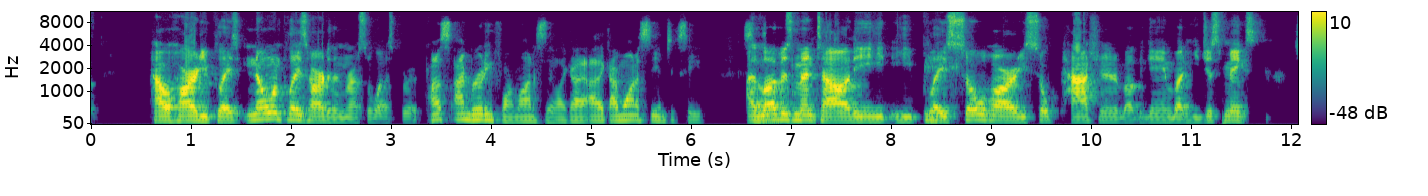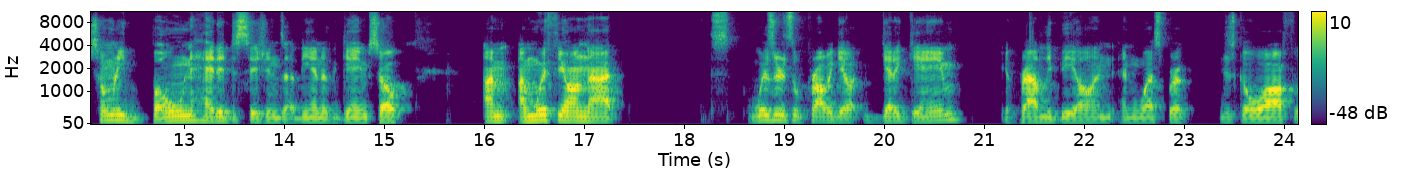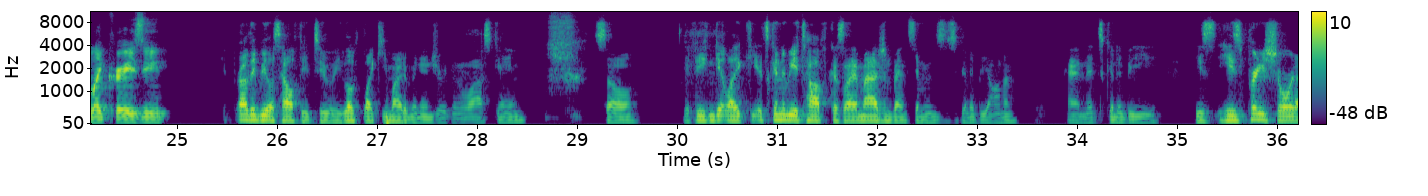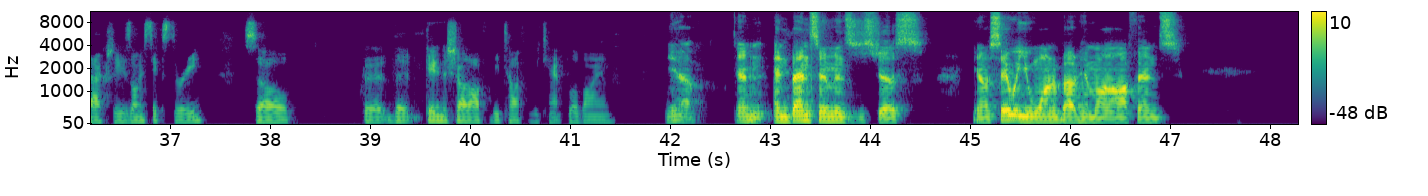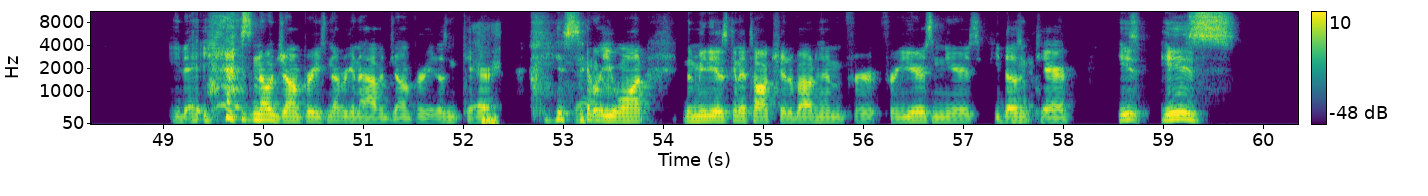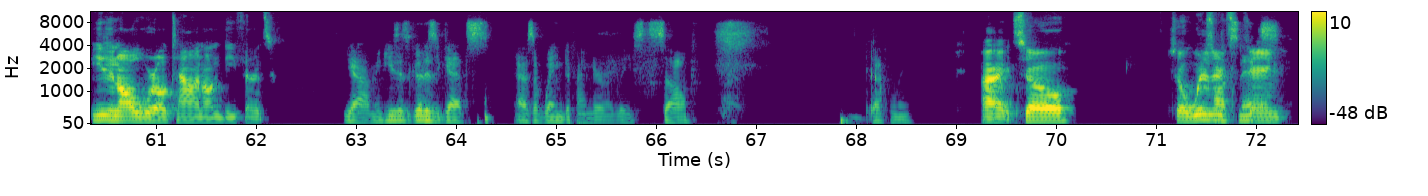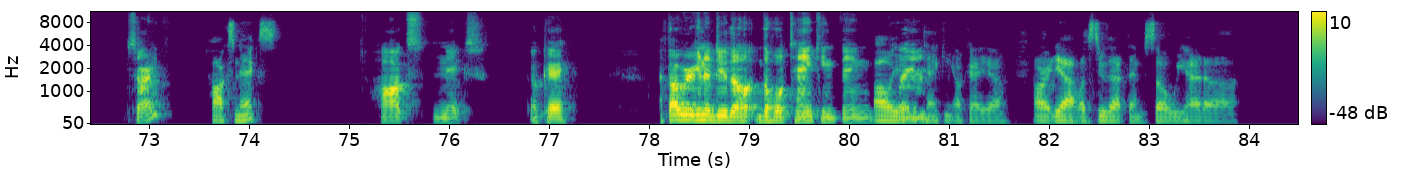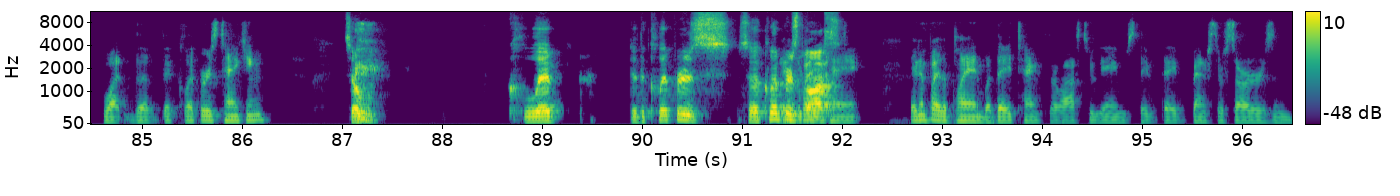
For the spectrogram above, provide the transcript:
how hard he plays. No one plays harder than Russell Westbrook. I'm rooting for him, honestly. Like I, I like I want to see him succeed. I love his mentality. He, he plays so hard. He's so passionate about the game, but he just makes so many boneheaded decisions at the end of the game. So I'm I'm with you on that. Wizards will probably get get a game if Bradley Beal and, and Westbrook just go off like crazy. If Bradley Beal's healthy too. He looked like he might have been injured in the last game. So if he can get like it's gonna be tough because I imagine Ben Simmons is gonna be on him. And it's gonna be he's he's pretty short actually. He's only six three. So the the getting the shot off would be tough if he can't blow by him. Yeah. And and Ben Simmons is just, you know, say what you want about him on offense. He, he has no jumper. He's never going to have a jumper. He doesn't care. you say Yeah. what you want. The media is going to talk shit about him for for years and years. He doesn't care. He's he's he's an all-world talent on defense. Yeah, I mean he's as good as it gets as a wing defender at least. So definitely. All right. So so Wizards Hawks, Knicks. Sorry? Hawks Knicks. Hawks, Knicks. Okay. I thought we were gonna do the the whole tanking thing. Oh yeah, the tanking. Okay, yeah. All right, yeah. Let's do that then. So we had uh, what the the Clippers tanking. So clip did the Clippers so the Clippers didn't play the lost tank- They didn't play the plan, but they tanked their last two games. They they benched their starters and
